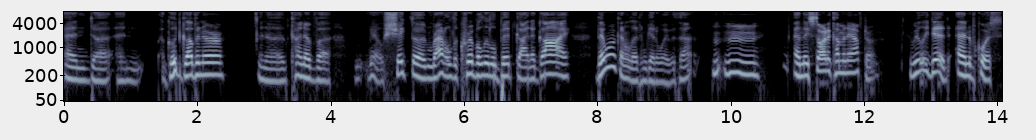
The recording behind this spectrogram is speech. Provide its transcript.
and uh, and a good governor and a kind of a, you know shake the rattle the crib a little bit kind of guy. They weren't going to let him get away with that. Mm-mm. And they started coming after him. They really did. And of course,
